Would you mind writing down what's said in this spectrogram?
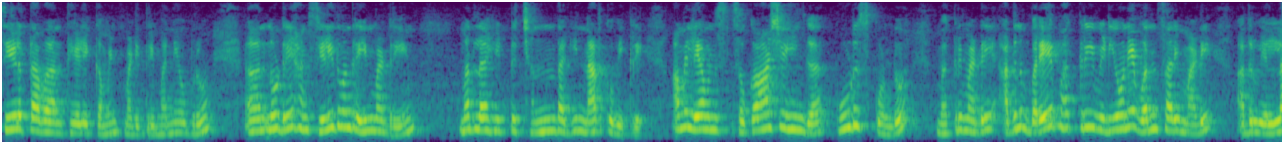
ಸೀಳ್ತಾವ ಅಂತ ಹೇಳಿ ಕಮೆಂಟ್ ಮಾಡಿದ್ರಿ ಮೊನ್ನೆ ಒಬ್ಬರು ನೋಡ್ರಿ ಹಂಗೆ ಸಿಳಿದು ಅಂದ್ರೆ ಏನು ಮಾಡ್ರಿ? ಮೊದ್ಲ ಹಿಟ್ಟು ಚಂದಾಗಿ ನಾದ್ಕೋಬೇಕ್ರಿ. ಆಮೇಲೆ ಅವನ ಸೌಕಾಶ ಹಿಂಗೆ ಕೂಡಿಸ್ಕೊಂಡು ಭಕ್ರಿ ಮಾಡ್ರಿ. ಅದನ್ನು ಬರೇ ಭಕ್ರಿ ವಿಡಿಯೋನೇ ಒಂದು ಸಾರಿ ಮಾಡಿ ಅದ್ರ ಎಲ್ಲ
